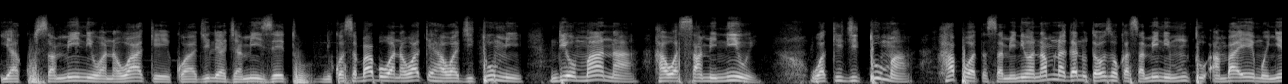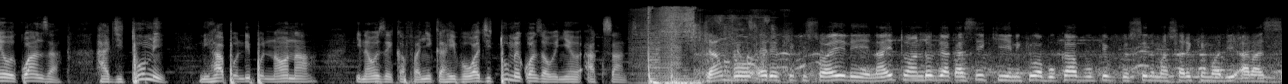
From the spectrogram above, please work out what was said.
ya kusamini wanawake kwa ajili ya jamii zetu, ni kwa sababu wanawake hawajitumi, ndiyo maana hawasaminiwi. Wakijituma hapo watasaminiwa. Namna gani utaweza ukasamini mtu ambaye yeye mwenyewe kwanza hajitumi? Ni hapo ndipo ninaona inaweza ikafanyika hivyo, wajitume kwanza wenyewe. Asante. Jambo RFI Kiswahili, naitwa Ndovya Kasiki nikiwa Bukavu, Kivu Kusini, mashariki mwa DRC.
